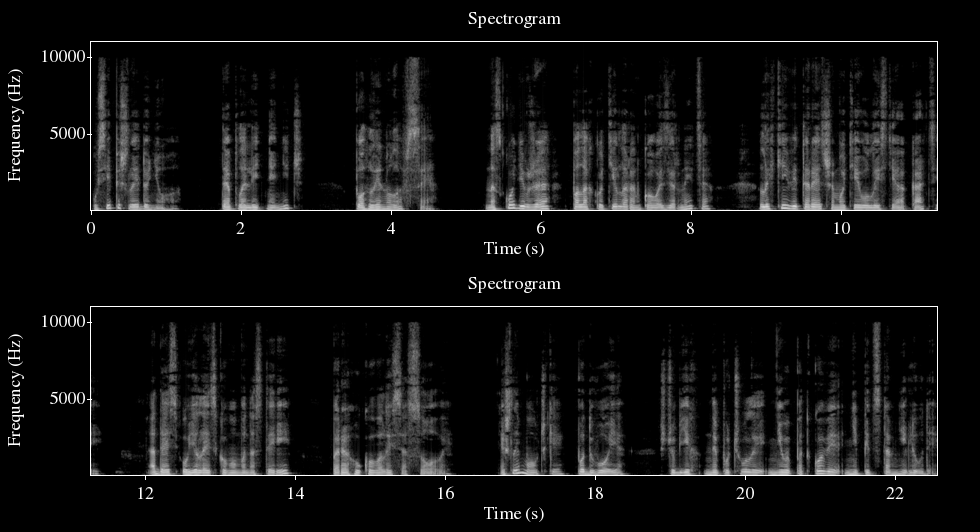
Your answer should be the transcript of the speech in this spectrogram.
Усі пішли до нього. Тепла літня ніч поглинула все. На сході вже палахкотіла ранкова зірниця, легкий вітерець шемотів у листі акацій, а десь у Єлецькому монастирі перегукувалися сови. Ішли мовчки, подвоє, щоб їх не почули ні випадкові, ні підставні люди.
